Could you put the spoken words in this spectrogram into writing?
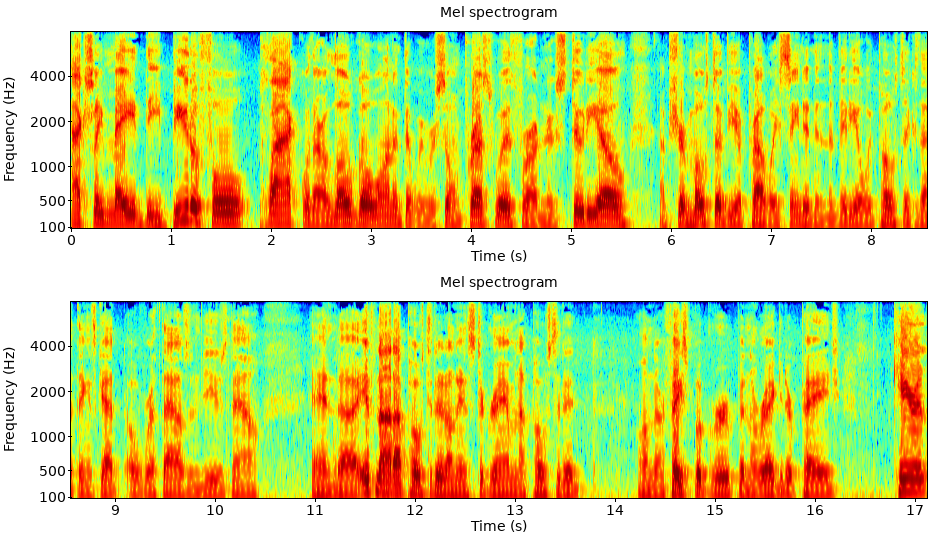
actually made the beautiful plaque with our logo on it that we were so impressed with for our new studio. I'm sure most of you have probably seen it in the video we posted because I think it's got over a thousand views now. And uh, if not, I posted it on Instagram and I posted it on our Facebook group and the regular page. Karen,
